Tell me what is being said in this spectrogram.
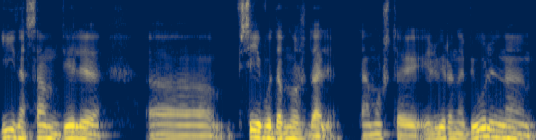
и на самом деле а, все его давно ждали, потому что Эльвира Набиулина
